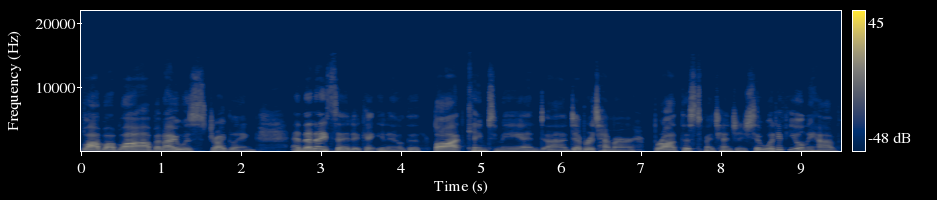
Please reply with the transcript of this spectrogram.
blah, blah, blah, but I was struggling. And then I said, okay, you know, the thought came to me, and uh, Deborah Temmer brought this to my attention. She said, What if you only have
